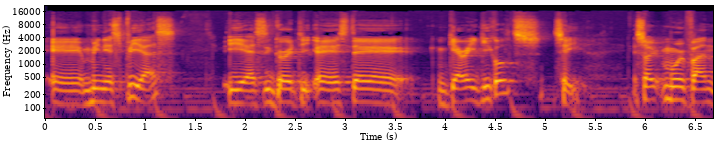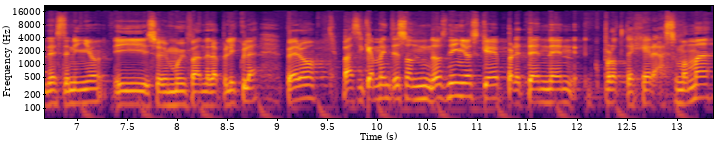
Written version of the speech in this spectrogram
eh, Mini Espías y es este Gary Giggles, sí. Soy muy fan de este niño y soy muy fan de la película, pero básicamente son dos niños que pretenden proteger a su mamá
